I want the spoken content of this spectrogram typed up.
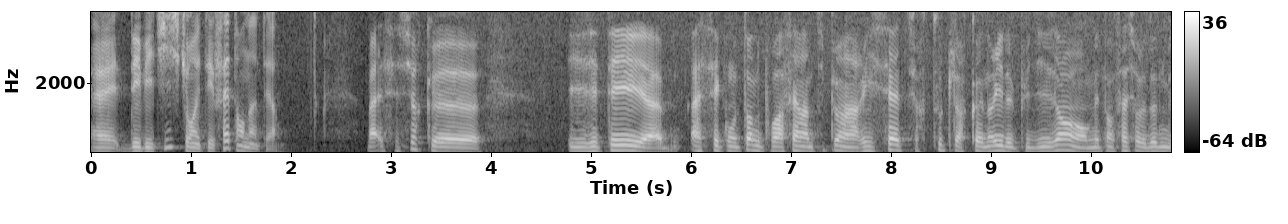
des bêtises qui ont été faites en interne. Bah, c'est sûr qu'ils étaient assez contents de pouvoir faire un petit peu un reset sur toutes leurs conneries depuis 10 ans en mettant ça sur le dos de M.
